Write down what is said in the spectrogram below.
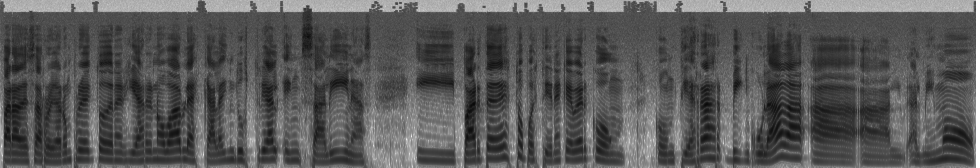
para desarrollar un proyecto de energía renovable a escala industrial en Salinas. Y parte de esto pues tiene que ver con, con tierras vinculadas al, al mismo,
